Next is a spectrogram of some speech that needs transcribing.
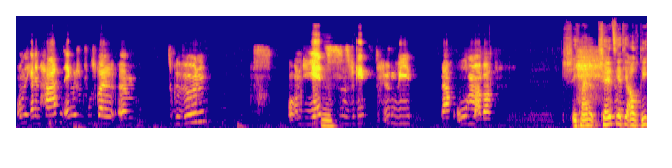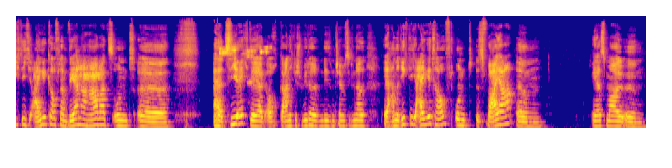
um sich an den harten englischen Fußball ähm, zu gewöhnen. Und jetzt geht irgendwie nach oben, aber Ich meine, Chelsea hat ja auch richtig eingekauft, haben Werner, Havertz und äh, äh, Ziyech, der ja auch gar nicht gespielt hat in diesem Champions League Finale, äh, haben richtig eingekauft und es war ja ähm, erstmal, ähm,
